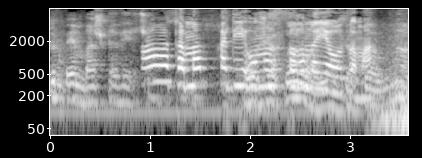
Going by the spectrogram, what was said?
Dur ben başka vereceğim. Aa tamam. Hadi onu Yumuşaklar ısıtalım da var, ye o yumuşaklar zaman. var.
